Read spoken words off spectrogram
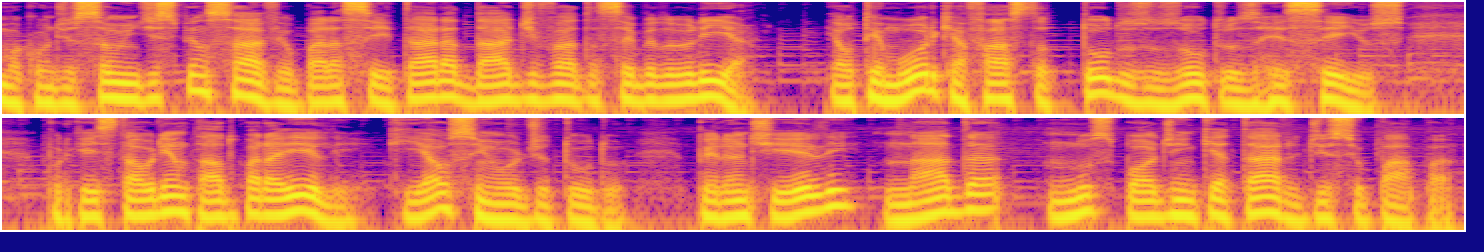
uma condição indispensável para aceitar a dádiva da sabedoria. É o temor que afasta todos os outros receios, porque está orientado para Ele, que é o Senhor de tudo. Perante Ele, nada nos pode inquietar, disse o Papa.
